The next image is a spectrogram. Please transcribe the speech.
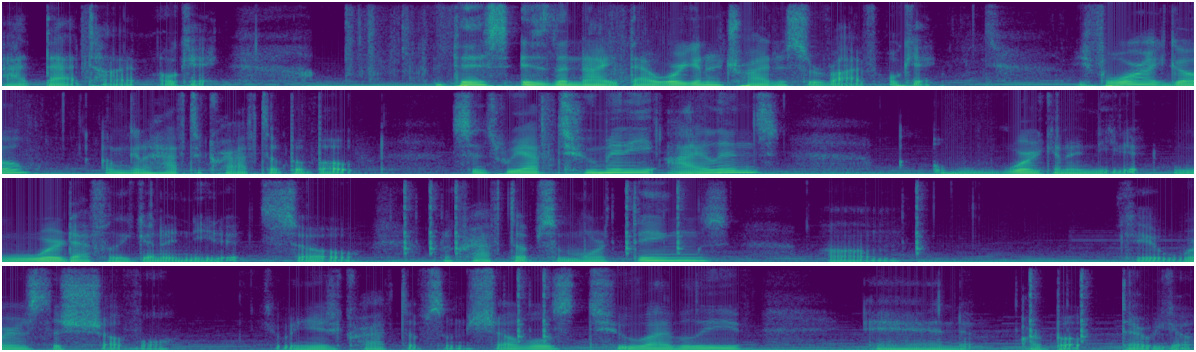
at that time? Okay. This is the night that we're going to try to survive. Okay. Before I go, I'm going to have to craft up a boat. Since we have too many islands, we're going to need it. We're definitely going to need it. So, I'm going to craft up some more things. Um Okay, where's the shovel? Okay, we need to craft up some shovels, two I believe, and our boat. There we go.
